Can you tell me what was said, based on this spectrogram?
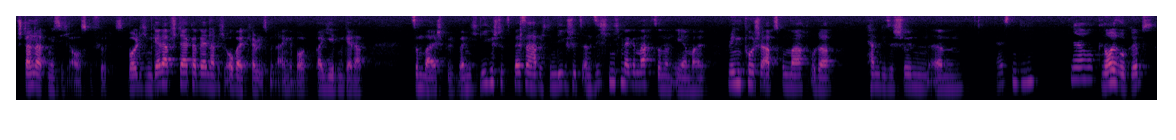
standardmäßig ausgeführt ist. Wollte ich im Get-Up stärker werden, habe ich Overhead Carries mit eingebaut, bei jedem Get-Up. Zum Beispiel. Wenn ich Liegestütz besser, habe ich den Liegestütz an sich nicht mehr gemacht, sondern eher mal Ring-Push-Ups gemacht oder wir haben diese schönen, ähm, wie heißen die? Neurogrips. Neurogrips.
